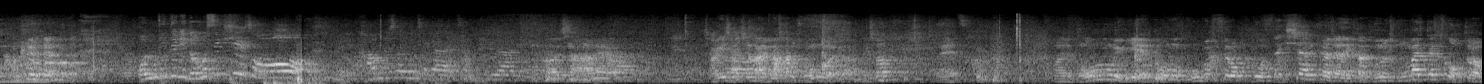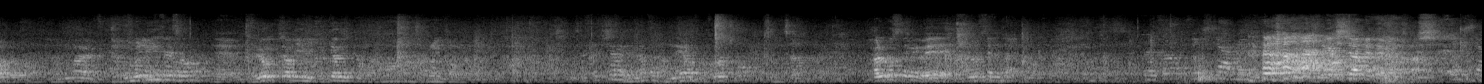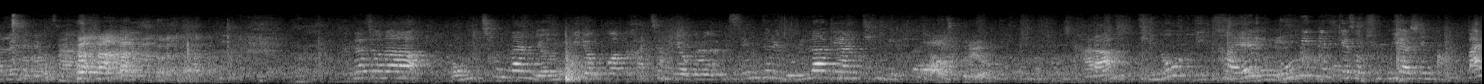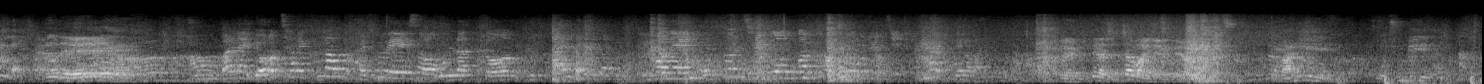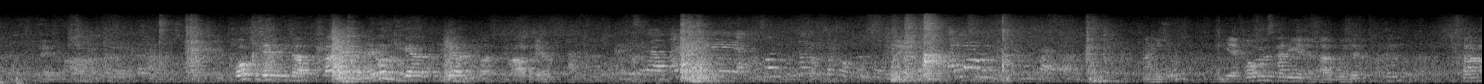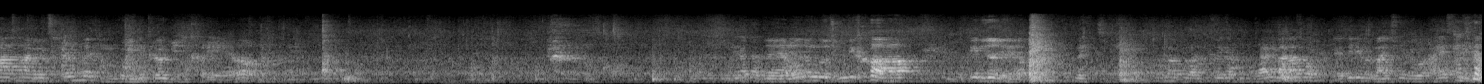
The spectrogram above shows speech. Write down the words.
언니들이 너무 섹시해서 가운데 서 있는 제가 참 불안해요. 아, 잘안 해요. 자기 자신 알면 참 좋은 거예요. 그렇죠? 네. 아, 너무 이게 너무 고급스럽고 섹시하기까지 하니까 눈을 정말 뗄 수가 없더라고요. 정말 눈빛에서 네. 매력적인 느껴졌던 것 같아요. 그러니까 진짜 섹시한 여자가 같네요. 그렇죠. 진짜. 할로 쌤이 왜 할로 쌤인지 알것 같아요. 그래서 섹시하면 섹시하면 되면 섹시하면 대명사. 그나저나 엄청난 연기력과 가창력으로 쌤들을 놀라게 한 팀이 있어요. 아 그래요? 바람, 디노, 미카엘, 로미님께서 준비하신 빨래. 네. 아, 빨래 여러 차례 클라우드 발표회에서 올랐던 그 빨래. 이번엔 어떤 즐거움과 감동을 줄지 정말 기대가 많이 됩니다. 네 기대가 진짜 많이 되는데요. 많이 뭐 준비 네. 더 기대됩니다. 빨리 매번 기대가 기대가 될것 같아요. 아 그래요? 그리고 제가 빨래를 한번본 적이 없어서 빨래 하는 느낌인가요? 아니죠. 이게 서울살이에 대하고 있는 사람 한 사람의 삶을 담고 있는 그런 뮤지컬이에요. 우리가 다 네, 어느 정도 준비가 되게 늦어지네요. 네. 저희가 양이 많아서 애드립을 많이 준비를 안 했습니다.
